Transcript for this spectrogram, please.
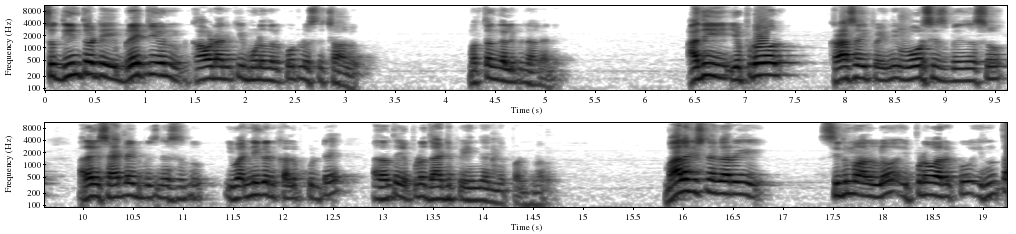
సో దీంతో బ్రేక్ ఈవెన్ కావడానికి మూడు వందల కోట్లు వస్తే చాలు. మొత్తం కలిపినా కానీ అది ఎప్పుడో క్రాస్ అయిపోయింది ఓవర్సీస్ బిజినెస్ అలాగే శాటిలైట్ బిజినెస్లు ఇవన్నీ కానీ కలుపుకుంటే అదంతా ఎప్పుడో దాటిపోయింది అని చెప్పి అంటున్నారు. బాలకృష్ణ గారి సినిమాల్లో ఇప్పటి వరకు ఇంత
